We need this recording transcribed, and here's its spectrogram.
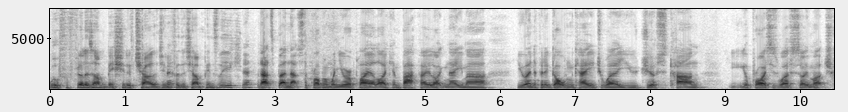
will fulfil his ambition of challenging for the Champions League? Yeah, that's and that's the problem when you're a player like Mbappe, like Neymar, you end up in a golden cage where you just can't. Your price is worth so much.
